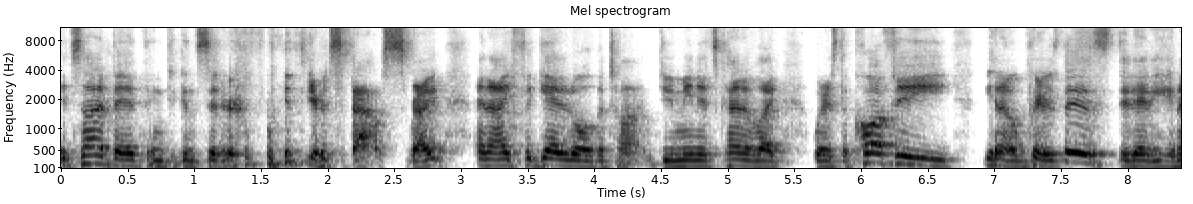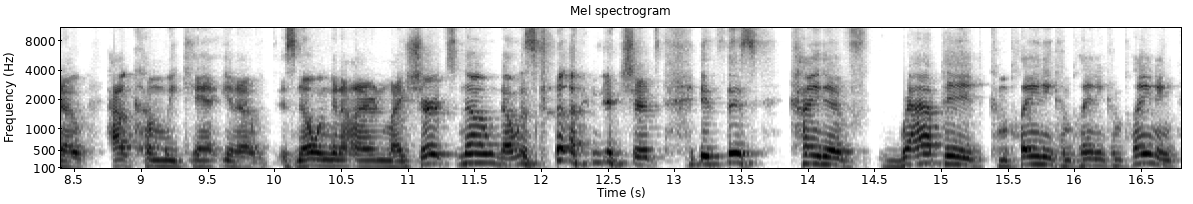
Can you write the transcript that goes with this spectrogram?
it's not a bad thing to consider with your spouse, right? And I forget it all the time. Do you mean it's kind of like, where's the coffee? You know, where's this? Did any, you know, how come we can't, you know, is no one going to iron my shirts? No, no one's going to iron your shirts. It's this kind of rapid complaining, complaining, complaining,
